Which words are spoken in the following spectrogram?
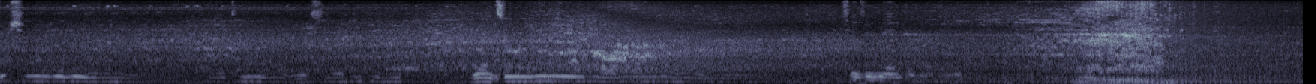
不是因为我不停地流血不是因为我不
